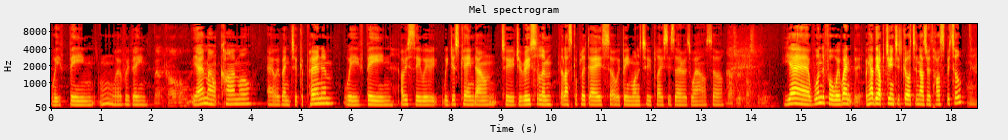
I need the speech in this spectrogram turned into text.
We've been. Oh, where have we been? Mount Carmel. Yeah, Mount Carmel. Uh, we went to Capernaum. We've been, obviously, we, we just came down to Jerusalem the last couple of days, so we've been one or two places there as well. So Nazareth Hospital. Yeah, wonderful. We went. We had the opportunity to go to Nazareth Hospital mm.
